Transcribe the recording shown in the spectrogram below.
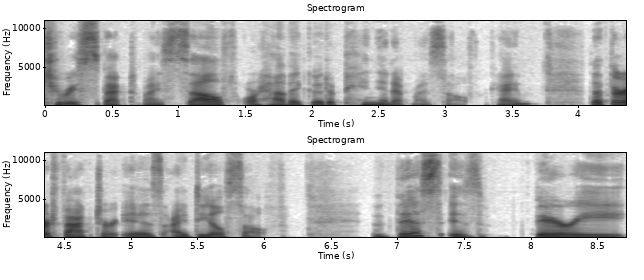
to respect myself or have a good opinion of myself. Okay. The third factor is ideal self. This is very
